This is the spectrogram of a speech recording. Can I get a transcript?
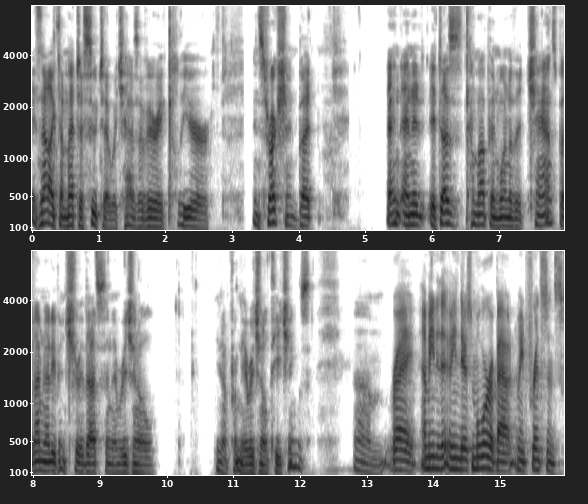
it's not like the Metta Sutta, which has a very clear instruction, but and and it, it does come up in one of the chants, but I'm not even sure that's an original, you know, from the original teachings. Um, Right. I mean, I mean, there's more about. I mean, for instance,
